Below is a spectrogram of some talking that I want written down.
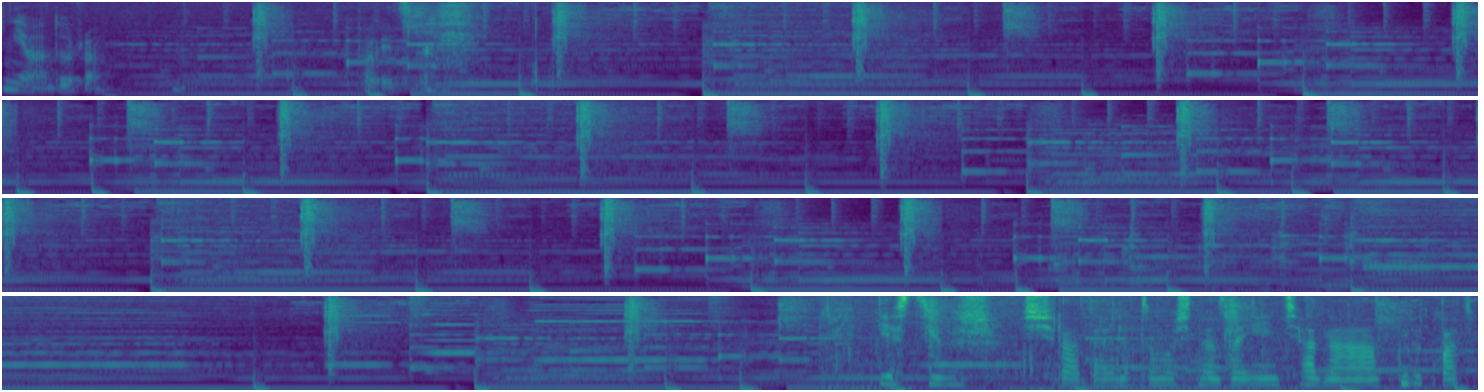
nie ma dużo. No. Powiedzmy. Jest już środa, lecą właśnie na zajęcia, na wykład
